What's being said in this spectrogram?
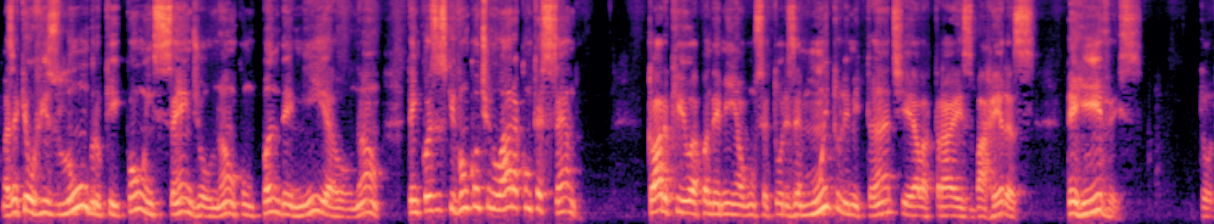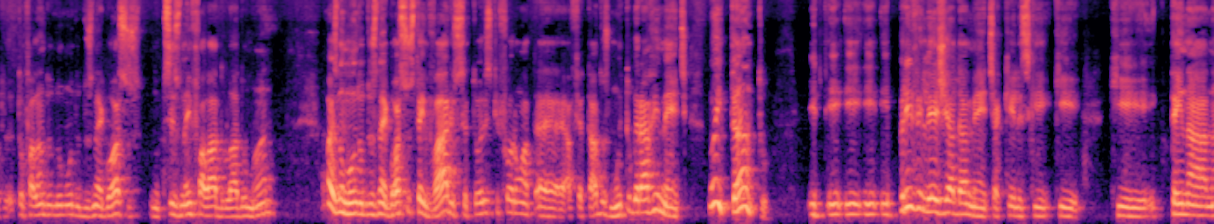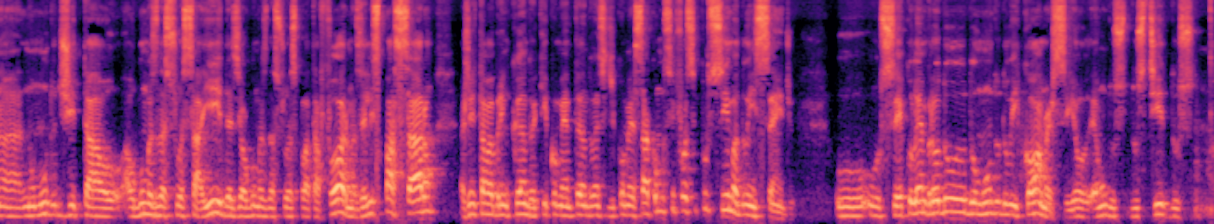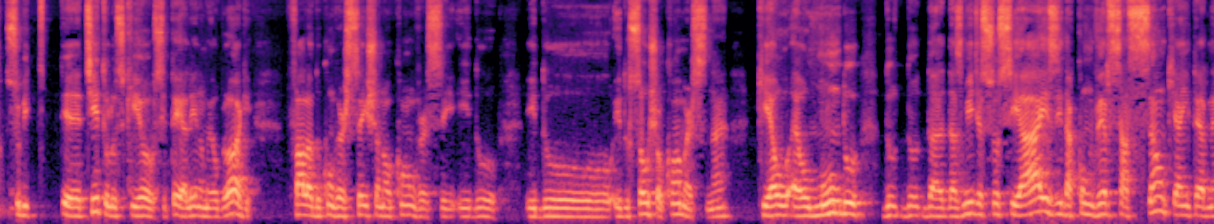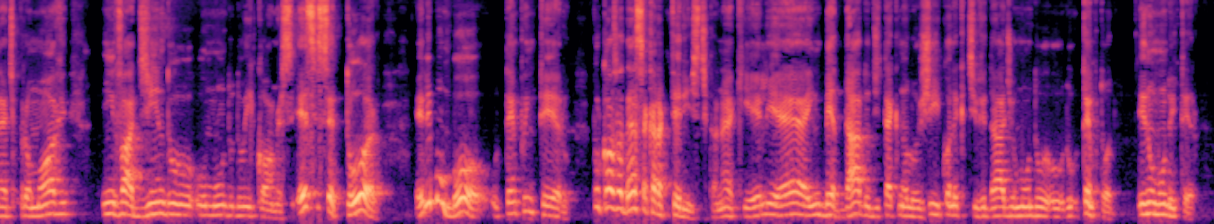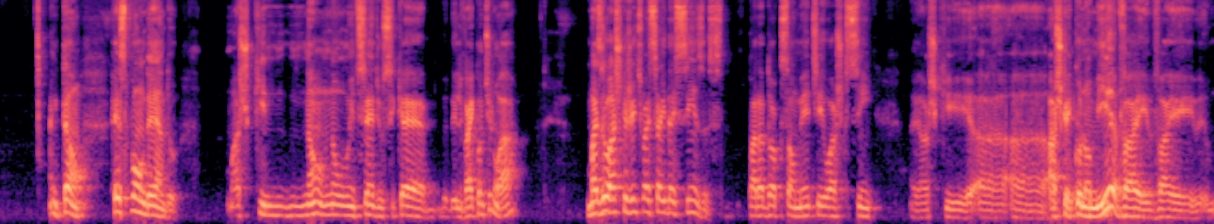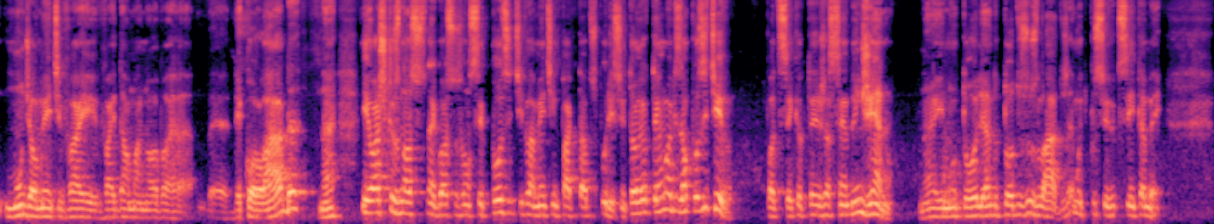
mas é que eu vislumbro que com incêndio ou não, com pandemia ou não, tem coisas que vão continuar acontecendo. Claro que a pandemia em alguns setores é muito limitante, ela traz barreiras terríveis. Estou falando do mundo dos negócios, não preciso nem falar do lado humano, mas no mundo dos negócios tem vários setores que foram é, afetados muito gravemente. No entanto, e, e, e, e privilegiadamente aqueles que, que que tem na, na, no mundo digital algumas das suas saídas e algumas das suas plataformas, eles passaram, a gente estava brincando aqui, comentando antes de começar, como se fosse por cima do incêndio. O, o Seco lembrou do, do mundo do e-commerce, é um dos, dos, dos subtítulos que eu citei ali no meu blog, fala do conversational commerce e do, e do, e do social commerce, né? que é o, é o mundo do, do, da, das mídias sociais e da conversação que a internet promove, invadindo o mundo do e-commerce. Esse setor, ele bombou o tempo inteiro, por causa dessa característica, né, que ele é embedado de tecnologia e conectividade o mundo o, o tempo todo, e no mundo inteiro. Então, respondendo, acho que não, não o incêndio sequer, ele vai continuar, mas eu acho que a gente vai sair das cinzas. Paradoxalmente, eu acho que sim. Eu acho que a, a, acho que a economia vai, vai mundialmente vai, vai dar uma nova é, decolada, né? E eu acho que os nossos negócios vão ser positivamente impactados por isso. Então eu tenho uma visão positiva. Pode ser que eu esteja sendo ingênuo, né? E não estou olhando todos os lados. É muito possível que sim também.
